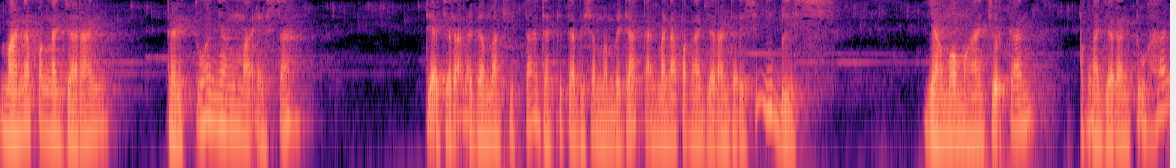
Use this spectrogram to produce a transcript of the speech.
mana pengajaran dari Tuhan yang Maha Esa di ajaran agama kita dan kita bisa membedakan mana pengajaran dari si iblis yang mau menghancurkan pengajaran Tuhan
